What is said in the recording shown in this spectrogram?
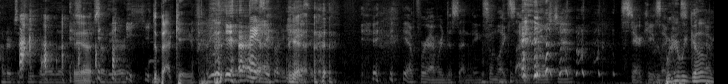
hundreds of feet below the Yeah. surface of the earth. The Bat Cave. yeah. basically. Yeah. basically. yeah, forever descending. Some like side hill shit. Staircase. that Where are we going?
